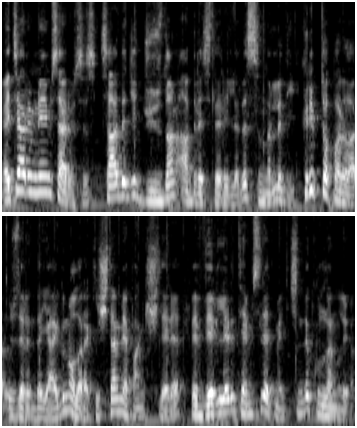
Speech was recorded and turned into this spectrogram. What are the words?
Ethereum Name Services sadece cüzdan adresleriyle de sınırlı değil. Kripto paralar üzerinde yaygın olarak işlem yapan kişileri ve verileri temsil etmek için de kullanılıyor.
